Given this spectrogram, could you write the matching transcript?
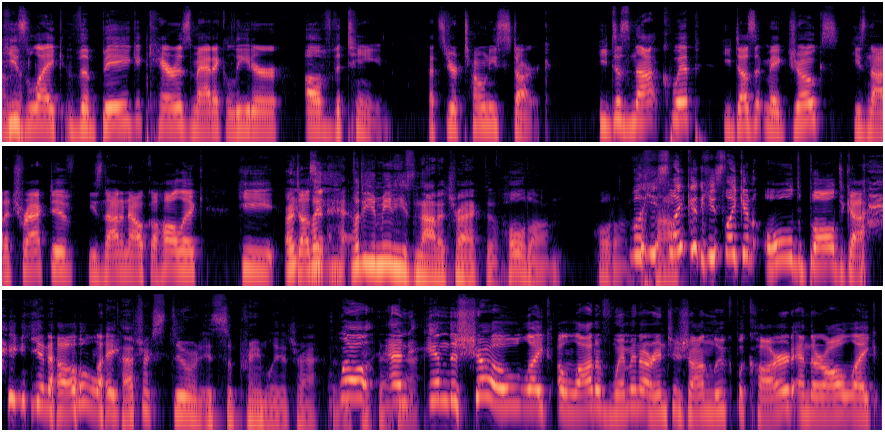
He's like the big charismatic leader of the team. That's your Tony Stark. He does not quip, he doesn't make jokes, he's not attractive, he's not an alcoholic. He Are- doesn't like, ha- what do you mean he's not attractive? Hold on. Hold on. Well, he's Stop. like a, he's like an old bald guy, you know, like Patrick Stewart is supremely attractive. Well, and back. in the show, like a lot of women are into Jean-Luc Picard and they're all like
